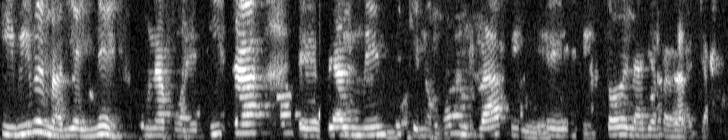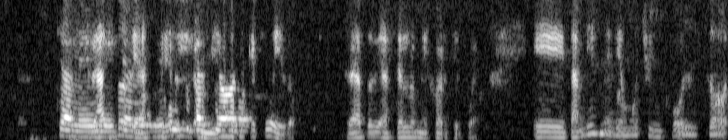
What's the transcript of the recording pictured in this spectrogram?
y vive María Inés, una poetisa eh, realmente que nos honra eh, todo el área para allá. Qué alegre, lo mejor que puedo. Trato de hacer lo mejor que puedo. también me dio mucho impulso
